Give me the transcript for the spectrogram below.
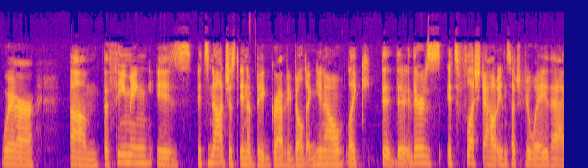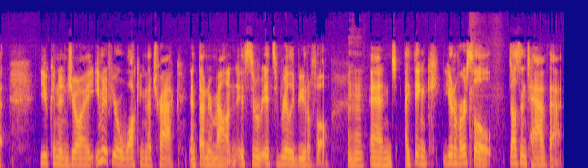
where um, the theming is it's not just in a big gravity building. You know, like th- there there's it's fleshed out in such a way that you can enjoy even if you're walking the track in Thunder Mountain. It's it's really beautiful, and I think Universal doesn't have that.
